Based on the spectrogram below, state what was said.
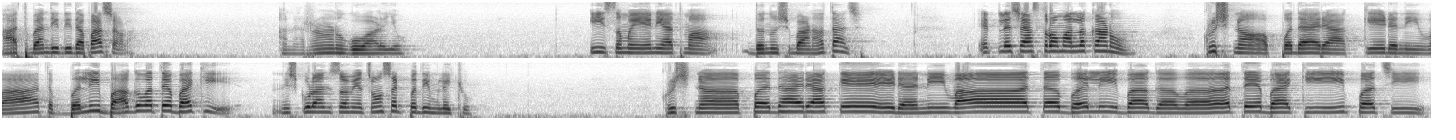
હાથ બાંધી દીધા પાછળ. અને રણ ગોવાળિયો એ સમયે એની હાથમાં ધનુષ બાણ હતા જ. એટલે શાસ્ત્રોમાં લખાણું, કૃષ્ણ પધાર્યા કેડની વાત બલી ભાગવતે બાકી. નિષ્કુળાન સ્વામીએ ચોસઠ પદીમ લખ્યું. કૃષ્ણ પધાર્યા કેડની વાત, ભલી ભાગવતે બાકી પછી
